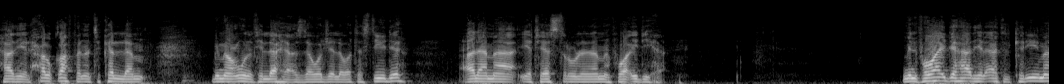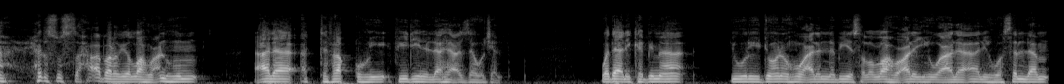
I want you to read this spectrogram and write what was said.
هذه الحلقة فنتكلم بمعونة الله عز وجل وتسديده على ما يتيسر لنا من فوائدها. من فوائد هذه الآية الكريمة حرص الصحابة رضي الله عنهم على التفقه في دين الله عز وجل. وذلك بما يريدونه على النبي صلى الله عليه وعلى آله وسلم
